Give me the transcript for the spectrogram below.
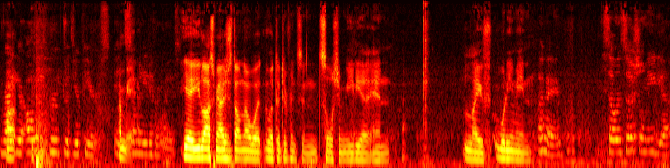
Right? Uh, you're always grouped with your peers in I mean- so many different ways. Yeah, you lost me. I just don't know what what the difference in social media and life. What do you mean? Okay. So in social media,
